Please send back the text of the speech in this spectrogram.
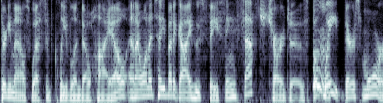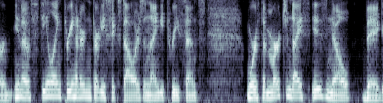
30 miles west of Cleveland, Ohio. And I want to tell you about a guy who's facing theft charges. But wait, there's more. You know, stealing $336.93 worth of merchandise is no big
